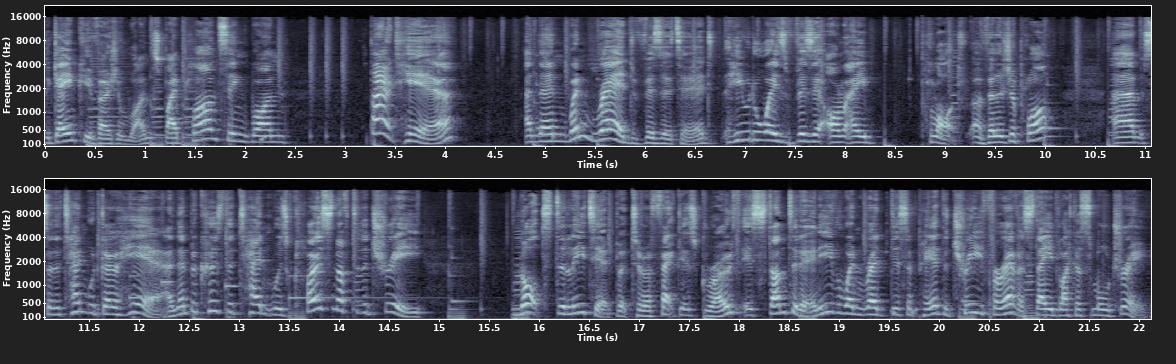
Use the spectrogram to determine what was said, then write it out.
the GameCube version once by planting one about here. And then when Redd visited, he would always visit on a plot, a villager plot. Um, so the tent would go here, and then because the tent was close enough to the tree, not to delete it, but to affect its growth, it stunted it. And even when Redd disappeared, the tree forever stayed like a small tree.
